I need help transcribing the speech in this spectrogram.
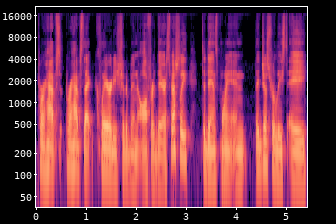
perhaps perhaps that clarity should have been offered there, especially to Dan's point. And they just released a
